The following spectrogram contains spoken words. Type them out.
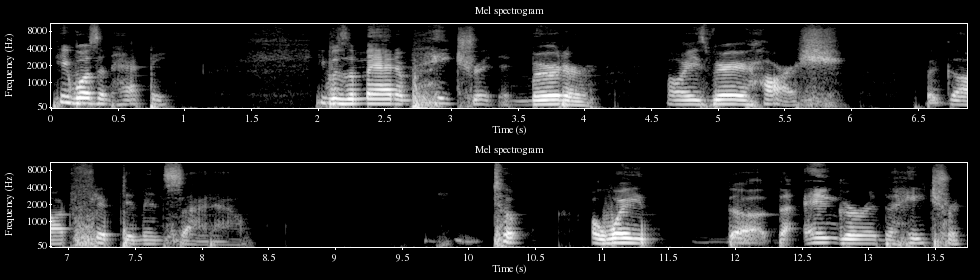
He wasn't happy. He was a man of hatred and murder. Oh, he's very harsh. But God flipped him inside out. He took away the, the anger and the hatred,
